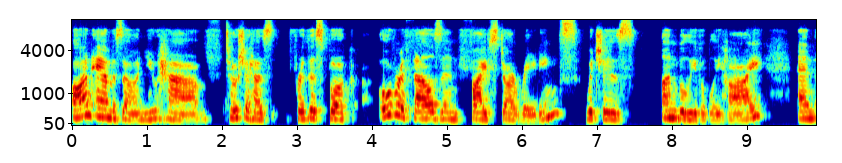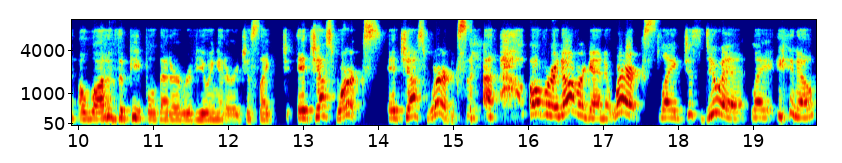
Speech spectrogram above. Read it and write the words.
on Amazon, you have, Tosha has for this book over a thousand five star ratings, which is unbelievably high. And a lot of the people that are reviewing it are just like, it just works. It just works over and over again. It works. Like, just do it. Like, you know.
